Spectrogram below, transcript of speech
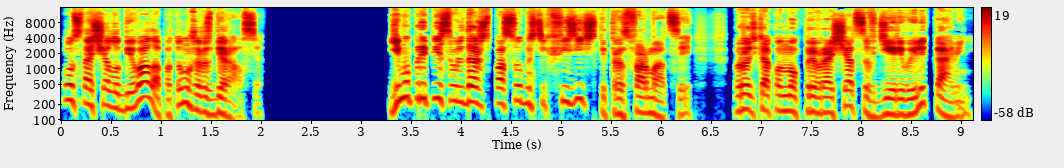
он сначала убивал, а потом уже разбирался. Ему приписывали даже способности к физической трансформации, вроде как он мог превращаться в дерево или камень.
